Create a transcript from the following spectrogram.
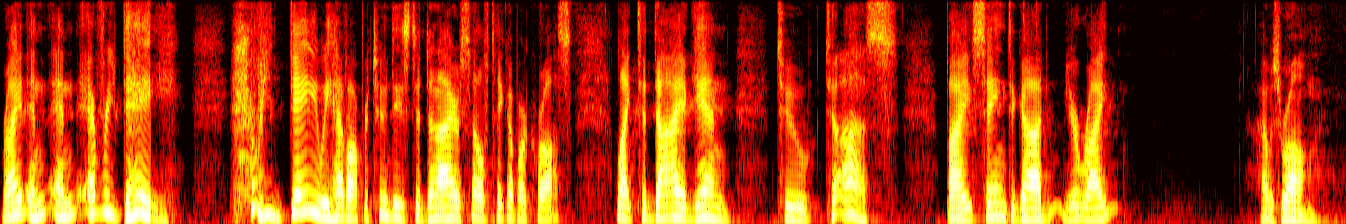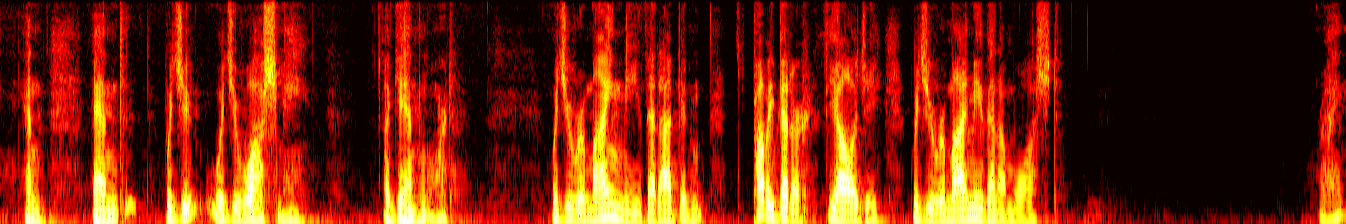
right? And, and every day, every day we have opportunities to deny ourselves, take up our cross, like to die again to, to us by saying to God, You're right. I was wrong. And, and would, you, would you wash me? Again, Lord. Would you remind me that I've been, probably better theology, would you remind me that I'm washed? Right?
